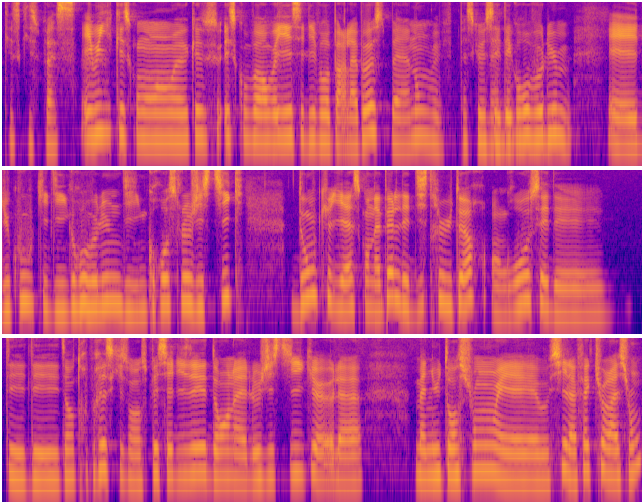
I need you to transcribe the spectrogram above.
qu'est-ce qui se passe? Et oui, qu'est-ce qu'on, est-ce qu'on va envoyer ces livres par la poste? Ben non, parce que c'est Ben des non. gros volumes. Et du coup, qui dit gros volume dit grosse logistique. Donc, il y a ce qu'on appelle des distributeurs. En gros, c'est des, des, des entreprises qui sont spécialisées dans la logistique, euh, la manutention et aussi la facturation.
